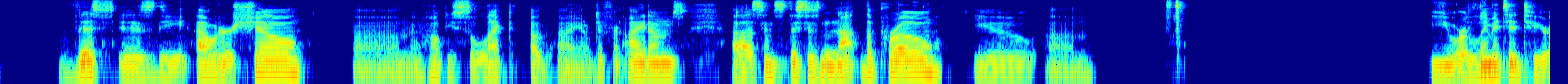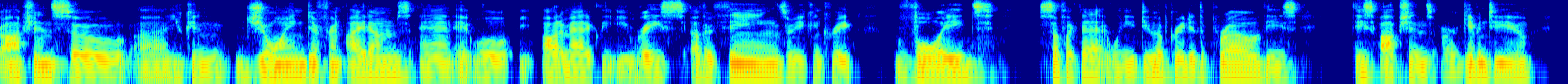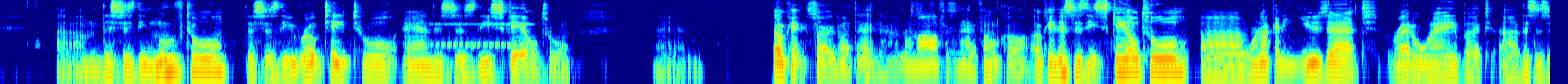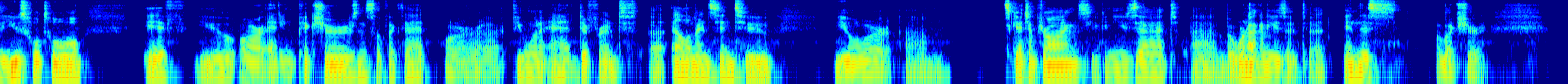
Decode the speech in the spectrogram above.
this is the outer shell. Um, and help you select uh, you know, different items. Uh, since this is not the Pro, you um, you are limited to your options so uh, you can join different items and it will automatically erase other things or you can create voids stuff like that. When you do upgrade to the pro these these options are given to you. Um, this is the move tool this is the rotate tool and this is the scale tool. And Okay, sorry about that. I'm in my office and had a phone call. Okay, this is the scale tool. Uh, we're not going to use that right away, but uh, this is a useful tool if you are adding pictures and stuff like that, or uh, if you want to add different uh, elements into your um, SketchUp drawings, you can use that, um, but we're not going to use it uh, in this lecture.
